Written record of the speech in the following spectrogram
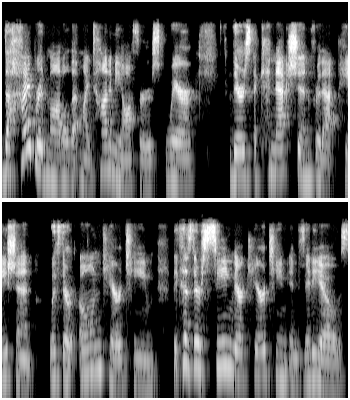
the hybrid model that Mytonomy offers, where there's a connection for that patient with their own care team because they're seeing their care team in videos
